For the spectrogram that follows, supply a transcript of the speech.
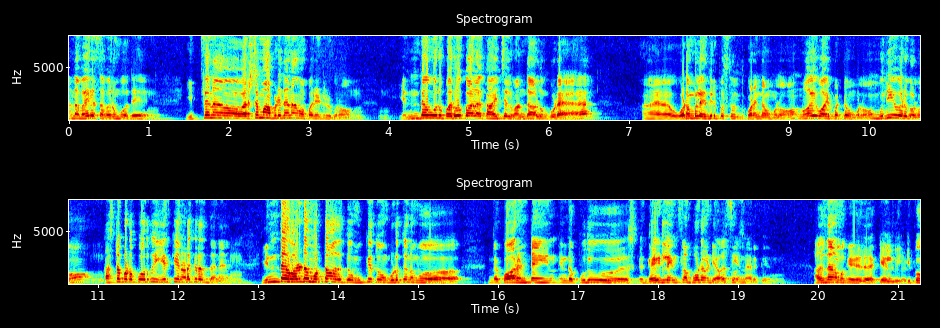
அந்த வைரஸை வரும்போது. இத்தனை வருஷமா அப்படி தானே நம்ம பண்ணிட்டு இருக்கிறோம் எந்த ஒரு பருவகால காய்ச்சல் வந்தாலும் கூட உடம்புல எதிர்ப்பு சக்தி குறைந்தவங்களும் நோய்வாய்ப்பட்டவங்களும் முதியவர்களும். கஷ்டப்பட போறது இயற்கையா நடக்கிறது தானே. இந்த வருடம் மட்டும் அதுக்கு முக்கியத்துவம் கொடுத்து நம்ம இந்த குவாரண்டைன் இந்த புது கைட்லைன்ஸ்லாம் போட வேண்டிய அவசியம் என்ன இருக்கு? அதுதான் நமக்கு எழுத கேள்வி. இப்போ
